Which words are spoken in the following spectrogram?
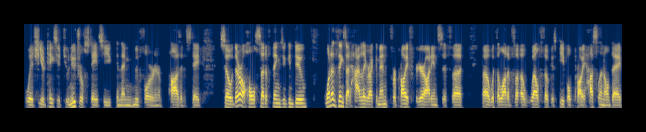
which you know, takes you to a neutral state so you can then move forward in a positive state. So there are a whole set of things you can do. One of the things I'd highly recommend for probably for your audience, if uh, uh, with a lot of uh, wealth focused people probably hustling all day,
